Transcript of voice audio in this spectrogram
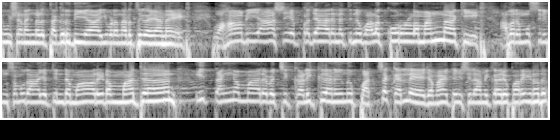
ചൂഷണങ്ങൾ തകൃതിയായി ഇവിടെ നടത്തുകയാണ്. വഹാബി ആശയ പ്രചാരണത്തിന് വളക്കൂറുള്ള മണ്ണാക്കി അവർ മുസ്ലിം സമുദായത്തിന്റെ മാറിടം മാറ്റാൻ ഈ തങ്ങന്മാരെ വെച്ച് കളിക്കുകയാണ് എന്ന് പച്ചക്കല്ലേ ജമാഅത്തെ ഇസ്ലാമിക്കാർ പറയുന്നത്?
